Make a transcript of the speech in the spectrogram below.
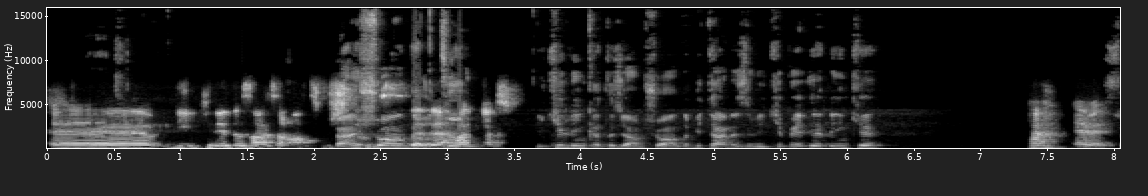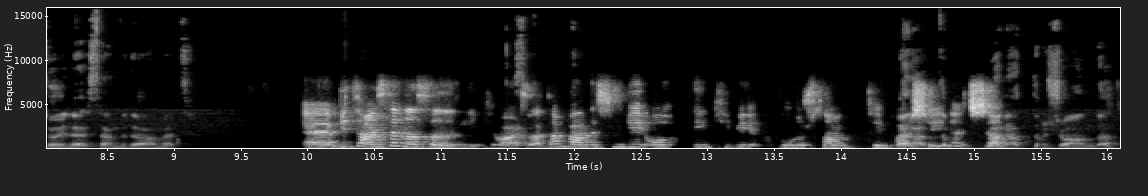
E, evet. Linkini de zaten atmıştım. Ben şu anda atıyorum, Hatta... iki link atacağım şu anda. Bir tanesi Wikipedia linki. Heh, evet. Söyle sen bir devam et. Ee, bir tanesi de NASA'nın linki var zaten. Ben de şimdi o linki bir bulursam tekrar ben şeyini açacağım. Ben attım şu anda.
